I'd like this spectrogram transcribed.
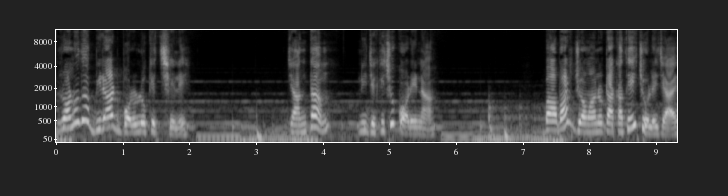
রণদা বিরাট বড় লোকের ছেলে। জানতাম নিজে কিছু করে না। বাবার জমানো টাকাতেই চলে যায়।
